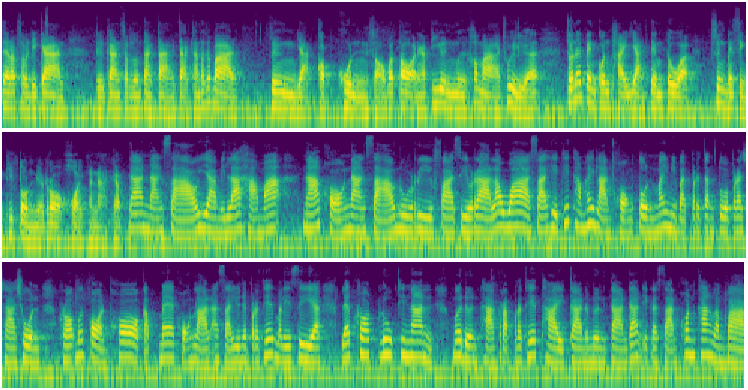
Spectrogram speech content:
ได้รับสวัสดิการ หรือการสนับสนุนต่างๆ จากทางรัฐบาล ซึ่งอยากขอบคุณสอบตนะครับที่ยื่นมือเข้ามาช่วยเหลือ จนได้เป็นคนไทยอย่างเต็มตัว ซึ่งเป็นสิ่งที่ตนเนี่ยรอคอยมานานครับ ด้านนางสาวยามิลาฮามะ น้าของนางสาวนูรีฟาซิราเล่าว่าสาเหตุที่ทำให้หลานของตนไม่มีบัตรประจำตัวประชาชน เพราะเมื่อก่อนพ่อกับแม่ของหลานอาศัยอยู่ในประเทศมาเลเซีย และคลอดลูกที่นั่น เมื่อเดินทางกลับประเทศไทย การดำเนินการด้านเอกสารค่อนข้างลำบาก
